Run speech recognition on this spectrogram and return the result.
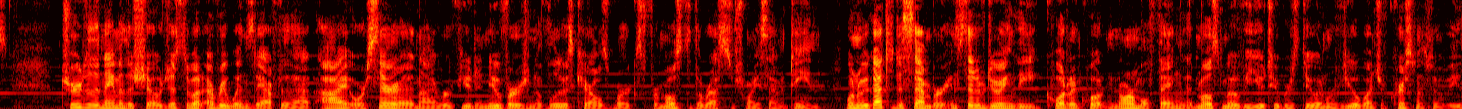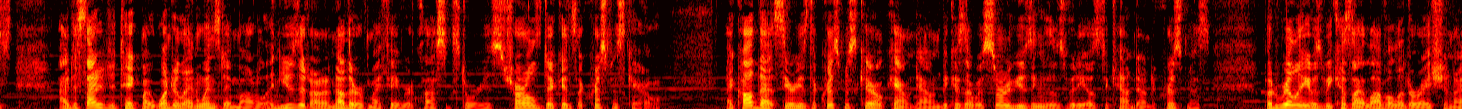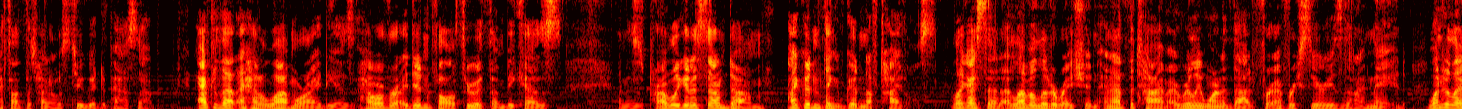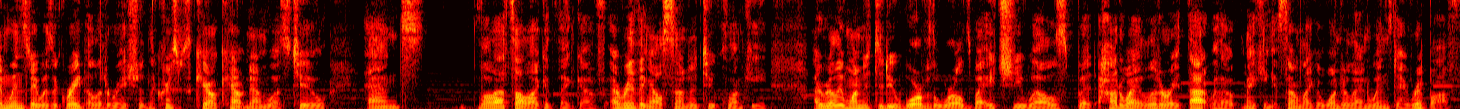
True to the name of the show, just about every Wednesday after that, I or Sarah and I reviewed a new version of Lewis Carroll's works for most of the rest of 2017. When we got to December, instead of doing the quote unquote normal thing that most movie YouTubers do and review a bunch of Christmas movies, I decided to take my Wonderland Wednesday model and use it on another of my favorite classic stories, Charles Dickens' A Christmas Carol. I called that series the Christmas Carol Countdown because I was sort of using those videos to count down to Christmas, but really it was because I love alliteration I thought the title was too good to pass up. After that, I had a lot more ideas, however, I didn't follow through with them because, and this is probably going to sound dumb, I couldn't think of good enough titles. Like I said, I love alliteration, and at the time, I really wanted that for every series that I made. Wonderland Wednesday was a great alliteration, the Christmas Carol Countdown was too, and, well, that's all I could think of. Everything else sounded too clunky. I really wanted to do War of the Worlds by H.G. Wells, but how do I alliterate that without making it sound like a Wonderland Wednesday ripoff?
